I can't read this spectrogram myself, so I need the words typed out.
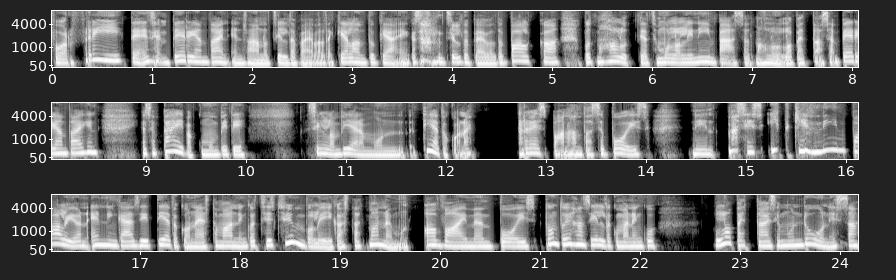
for free tein sen perjantain. En saanut siltä päivältä Kelan tukea, enkä saanut siltä päivältä palkkaa, mutta mä haluttiin, että mulla oli niin päässä, että mä haluan lopettaa sen perjantaihin. Ja se päivä, kun mun piti silloin viedä mun tietokone respaan antaa se pois, niin mä siis itkin niin paljon enninkään siitä tietokoneesta, vaan niin kuin, että siitä symboliikasta, että mä annoin mun avaimen pois. Tuntui ihan siltä, kun mä niin kuin lopettaisin mun duunissa,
